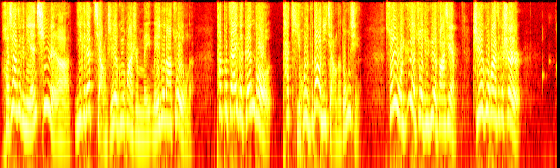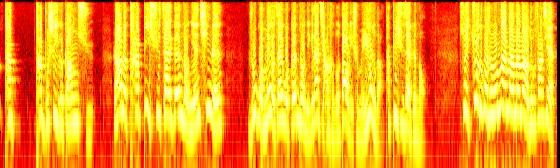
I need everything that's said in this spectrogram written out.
好像这个年轻人啊，你给他讲职业规划是没没多大作用的，他不栽个跟头，他体会不到你讲的东西。所以我越做就越发现，职业规划这个事儿，它它不是一个刚需。然后呢，他必须栽跟头。年轻人如果没有栽过跟头，你给他讲很多道理是没用的。他必须栽跟头。所以做的过程中，慢慢慢慢，我就会发现，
